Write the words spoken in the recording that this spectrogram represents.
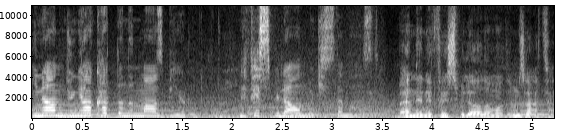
inan dünya katlanılmaz bir yer olurdu. Nefes bile almak istemezdim. Ben de nefes bile alamadım zaten.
